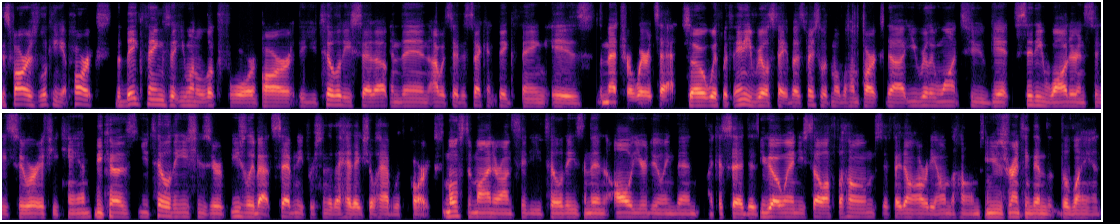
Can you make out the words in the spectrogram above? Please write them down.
as far as looking at parks, the big things that you want to look for are the utility setup, and then I would say the second big thing is the metro where it's at. So with with any real estate, but especially with mobile home parks, uh, you really want to get city water and city sewer if you can, because utility issues are usually about seventy percent of the headaches you'll have with parks. Most of mine are on city utilities, and then all you're doing then, like I said, is you go in, you sell off the homes if they don't already own the homes, and you're just renting them the, the land.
